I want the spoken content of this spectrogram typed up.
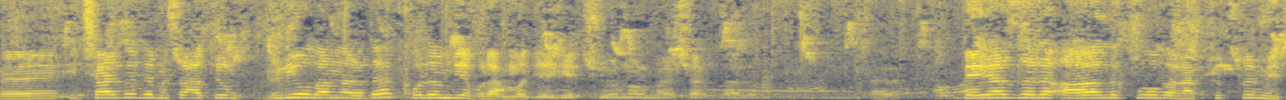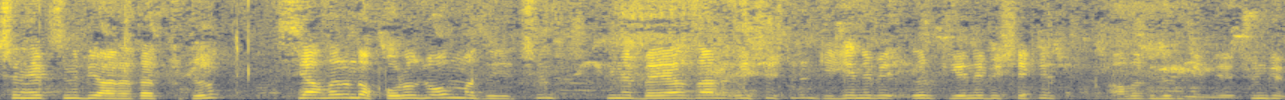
Ee, içeride de mesela atıyorum gri olanlara da Kolombiya bırakma diye geçiyor normal şartlarda. Beyazları ağırlıklı olarak tuttuğum için hepsini bir arada tutuyorum. Siyahların da horozu olmadığı için yine beyazlarla eşleştirdim ki yeni bir ırk, yeni bir şekil alabilir miyim diye. Çünkü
